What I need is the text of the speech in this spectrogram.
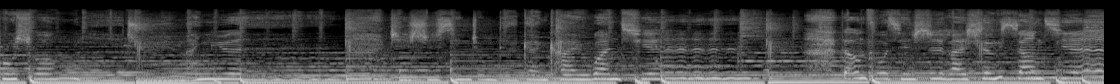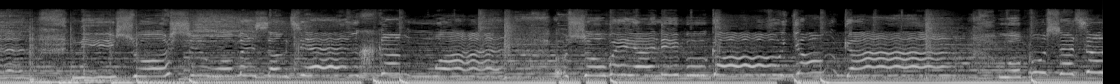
不说一句埋怨，只是心中的感慨万千。当作前世来生相欠。你说是我们相见恨晚，我说为爱你不够勇敢。我不奢求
